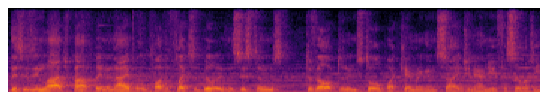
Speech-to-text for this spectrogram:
This has in large part been enabled by the flexibility of the systems developed and installed by Chemring and Sage in our new facility.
